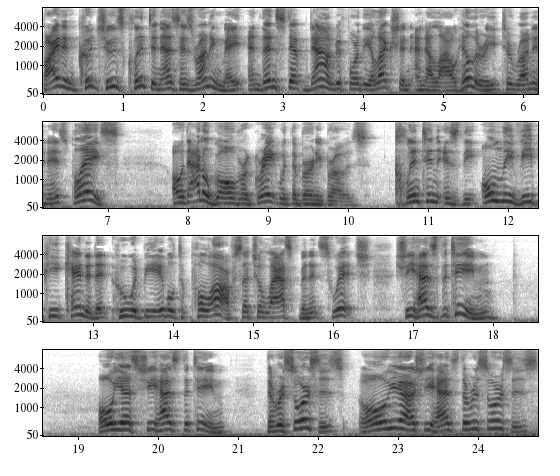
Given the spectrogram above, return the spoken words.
Biden could choose Clinton as his running mate and then step down before the election and allow Hillary to run in his place. Oh, that'll go over great with the Bernie bros. Clinton is the only VP candidate who would be able to pull off such a last minute switch. She has the team. Oh, yes, she has the team. The resources. Oh, yeah, she has the resources.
